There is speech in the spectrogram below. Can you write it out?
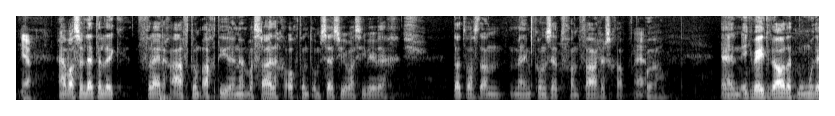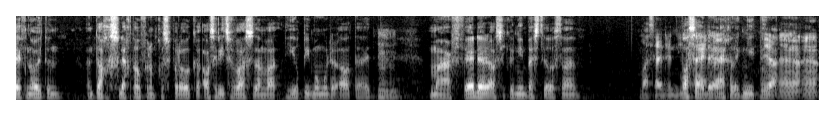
Ja. Hij was er letterlijk vrijdagavond om 8 uur en dan was zaterdagochtend om 6 uur was hij weer weg. Dat was dan mijn concept van vaderschap. En ik weet wel dat mijn moeder heeft nooit een, een dag slecht over hem gesproken. Als er iets was, dan wa- hielp hij mijn moeder altijd. Mhm. Maar verder, als ik er niet bij stilsta, Was hij er niet? was hij er eigenlijk niet. Ja, ja, ja.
